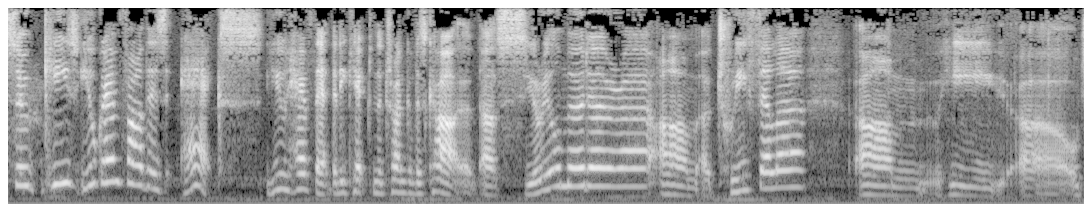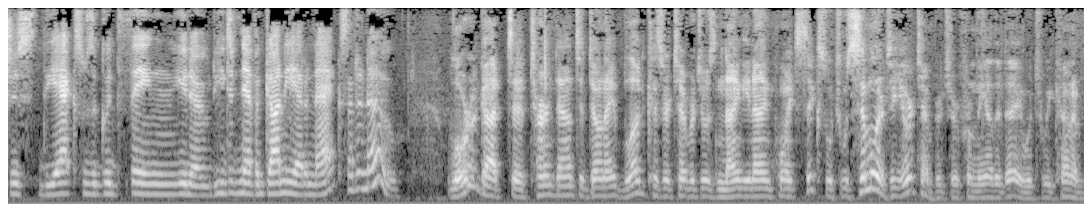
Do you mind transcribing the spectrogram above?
So, Keys, your grandfather's axe, you have that that he kept in the trunk of his car. A, a serial murderer, um, a tree feller, um, he, uh, or just the axe was a good thing, you know, he didn't have a gun, he had an axe. I don't know. Laura got uh, turned down to donate blood because her temperature was 99.6, which was similar to your temperature from the other day, which we kind of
